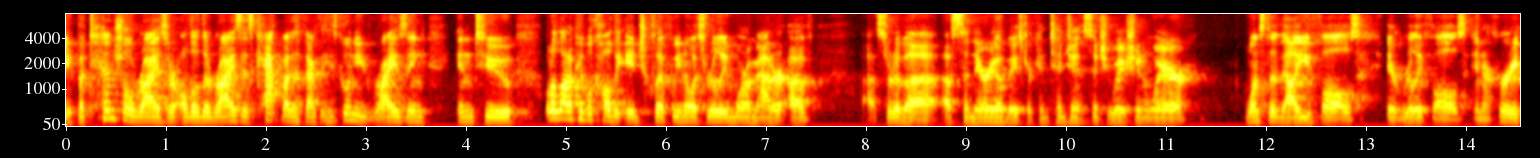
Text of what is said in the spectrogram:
a potential riser, although the rise is capped by the fact that he's going to be rising into what a lot of people call the age cliff. We know it's really more a matter of uh, sort of a, a scenario based or contingent situation where once the value falls, it really falls in a hurry.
